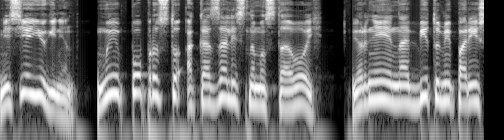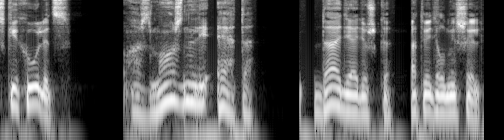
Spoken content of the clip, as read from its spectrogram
«Месье Югинин, мы попросту оказались на мостовой, вернее, на битуме парижских улиц». «Возможно ли это?» «Да, дядюшка», — ответил Мишель.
